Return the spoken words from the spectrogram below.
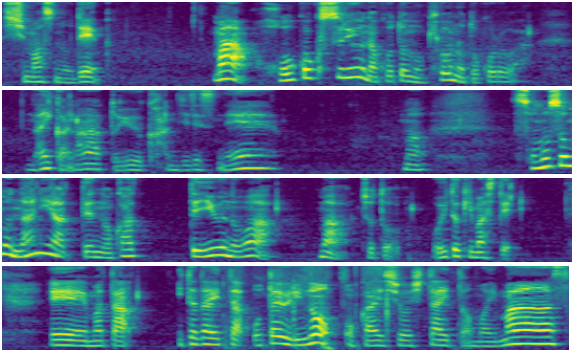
しますのでまあ報告するようなことも今日のところはないかなという感じですね。まあそもそも何やってんのかっていうのはまあちょっと置いときまして、えーまたいただいたお便りのお返しをしたいと思います。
